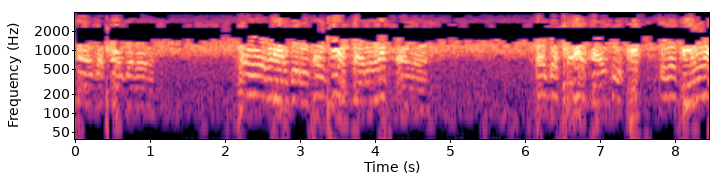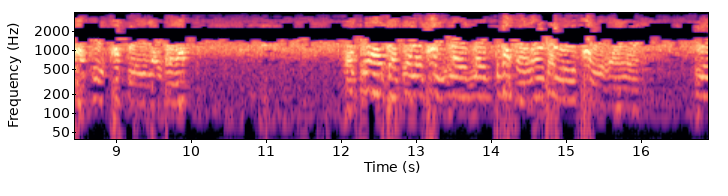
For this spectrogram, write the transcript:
ทางจากความเจริญเมื่อเรายินต้องเข้าไปในวัดแห่งหนึ่งก็จะขออาศัยที่พักจะได้ถามว่าที่พักมีอะไรครับก็ปรากฏว่าในท่านในในวัดแห่งนั้นก็มีท่านอยู่แห่งหนึ่งมี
